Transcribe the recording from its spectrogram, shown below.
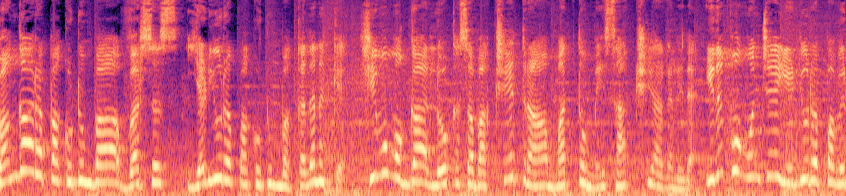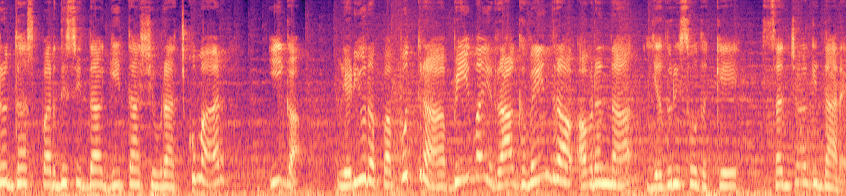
ಬಂಗಾರಪ್ಪ ಕುಟುಂಬ ವರ್ಸಸ್ ಯಡಿಯೂರಪ್ಪ ಕುಟುಂಬ ಕದನಕ್ಕೆ ಶಿವಮೊಗ್ಗ ಲೋಕಸಭಾ ಕ್ಷೇತ್ರ ಮತ್ತೊಮ್ಮೆ ಸಾಕ್ಷಿಯಾಗಲಿದೆ. ಇದಕ್ಕೂ ಮುಂಚೆ ಯಡಿಯೂರಪ್ಪ ವಿರುದ್ಧ ಸ್ಪರ್ಧಿಸಿದ್ದ ಗೀತಾ ಶಿವರಾಜ್ ಕುಮಾರ್, ಈಗ ಯಡಿಯೂರಪ್ಪ ಪುತ್ರ ಬಿವೈ ರಾಘವೇಂದ್ರ ಅವರನ್ನ ಎದುರಿಸೋದಕ್ಕೆ ಸಜ್ಜಾಗಿದ್ದಾರೆ.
